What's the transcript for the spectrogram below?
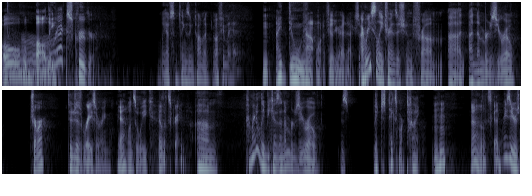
old baldy Rex Krueger. We have some things in common. You want to feel my head? Mm, I do not want to feel your head, actually. I recently transitioned from uh, a number zero trimmer to just razoring Yeah. once a week. it looks great. Um, primarily because a number zero is it just takes more time. Mm-hmm. No, it looks good. Razor is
